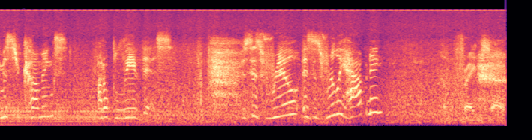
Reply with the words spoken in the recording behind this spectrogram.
Mr. Cummings, I don't believe this. Is this real? Is this really happening? I'm afraid so.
